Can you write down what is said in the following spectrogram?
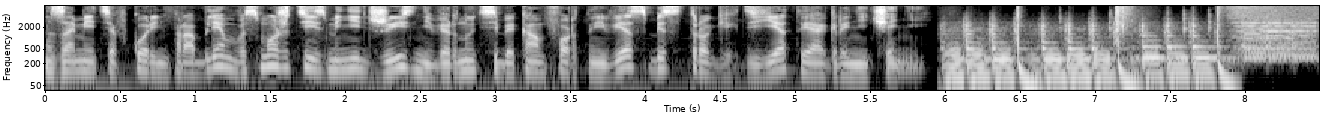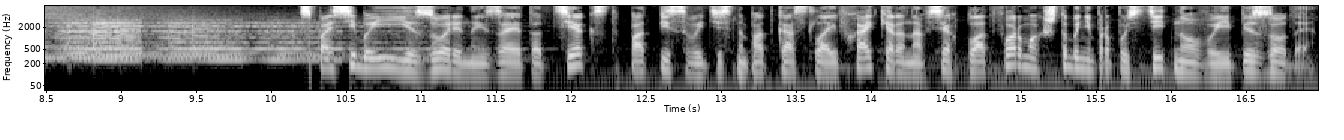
Заметив корень проблем, вы сможете изменить жизнь и вернуть себе комфортный вес без строгих диет и ограничений. Спасибо Ие Зориной за этот текст. Подписывайтесь на подкаст Лайфхакера на всех платформах, чтобы не пропустить новые эпизоды.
